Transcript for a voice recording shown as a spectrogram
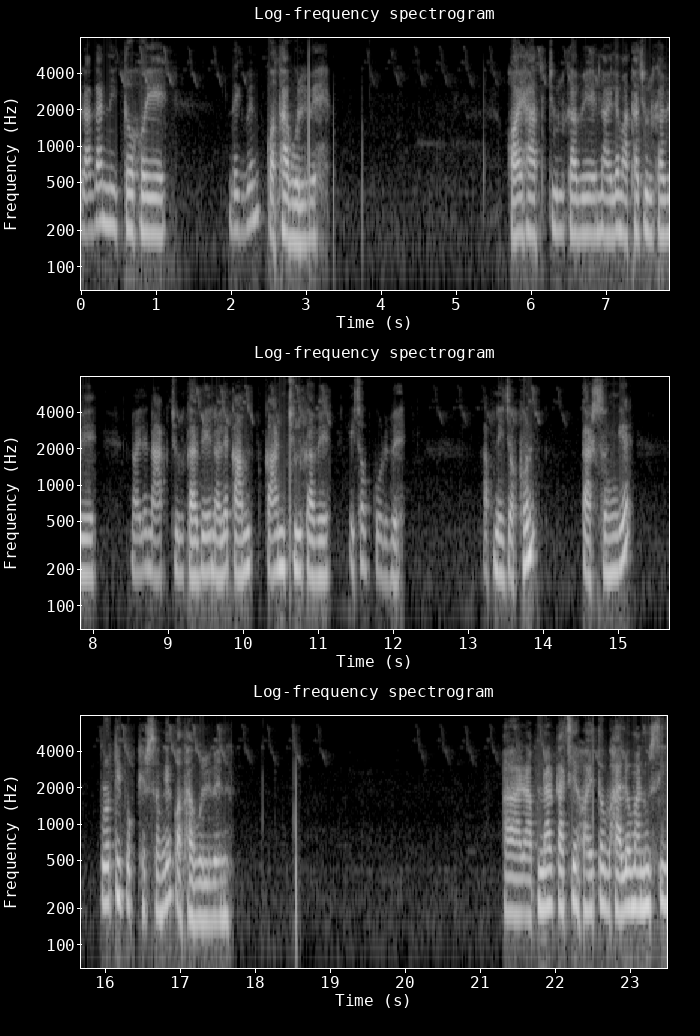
রাগান্বিত হয়ে দেখবেন কথা বলবে। হয় হাত চুলকাবে, নইলে মাথা চুলকাবে, নইলে নাক চুলকাবে, নইলে কান কান চুলকাবে, এসব করবে। আপনি যখন তার সঙ্গে, প্রতিপক্ষের সঙ্গে কথা বলবেন। আর আপনার কাছে হয়তো ভালো মানুষই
